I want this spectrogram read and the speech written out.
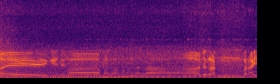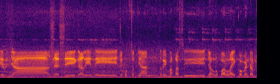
Baik, inilah dengan berakhirnya sesi kali ini. Cukup sekian. Terima kasih. Jangan lupa like, komen, dan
